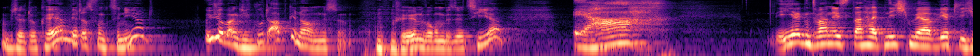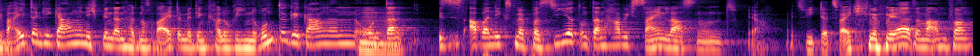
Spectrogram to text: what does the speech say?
Und ich gesagt, okay, dann wird das funktioniert? Ich habe eigentlich gut abgenommen. Ich so, okay, und warum bist du jetzt hier? Ja, irgendwann ist dann halt nicht mehr wirklich weitergegangen. Ich bin dann halt noch weiter mit den Kalorien runtergegangen mhm. und dann ist es aber nichts mehr passiert und dann habe ich es sein lassen und ja, jetzt wiegt er zwei Kilo mehr als am Anfang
